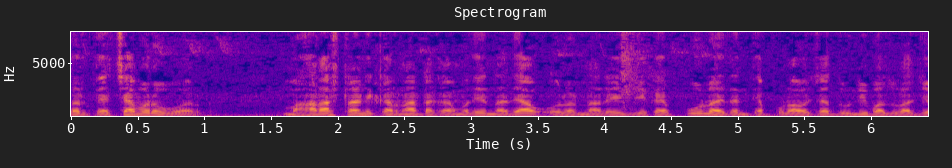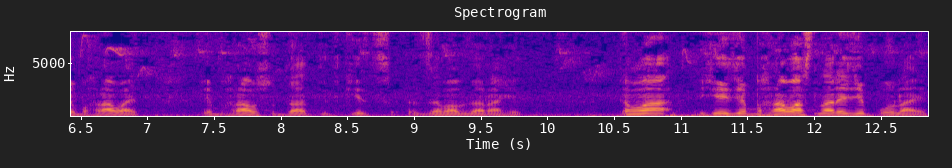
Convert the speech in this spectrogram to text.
तर त्याच्याबरोबर महाराष्ट्र आणि कर्नाटकामध्ये नद्या ओलांडणारे जे काही पूल आहेत आणि त्या पुलावरच्या दोन्ही बाजूला जे भराव आहेत ते भराव सुद्धा तितकेच जबाबदार आहेत. तेव्हा हे जे भराव असणारे जे पूल आहेत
